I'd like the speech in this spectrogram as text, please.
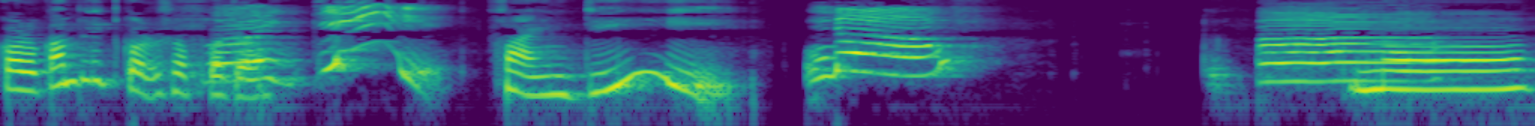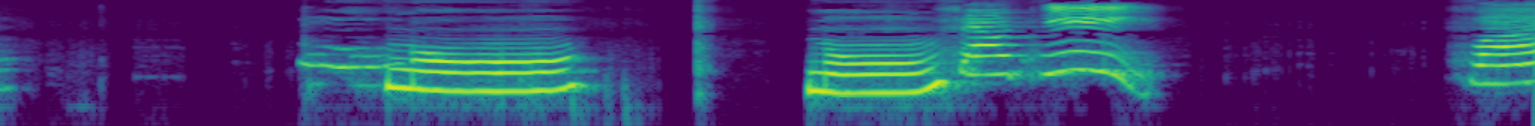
করো কমপ্লিট করো সব কটা For D! Fine D No! No no no Found D! Five!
